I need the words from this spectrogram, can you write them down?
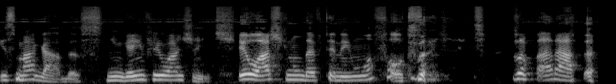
esmagadas. Ninguém viu a gente. Eu acho que não deve ter nenhuma foto da gente essa parada.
